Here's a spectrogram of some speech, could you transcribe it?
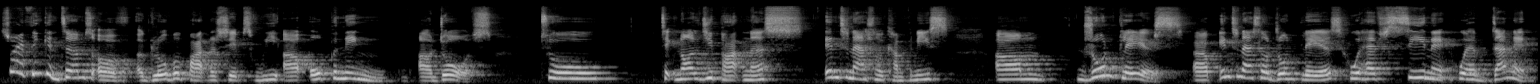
So I think in terms of uh, global partnerships, we are opening our doors to technology partners international companies, um, drone players, uh, international drone players who have seen it, who have done it,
